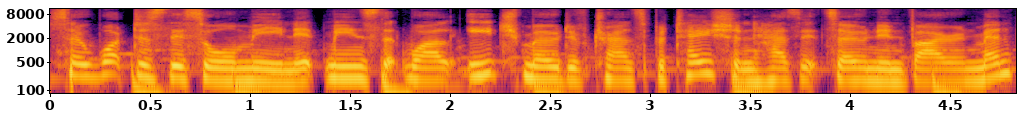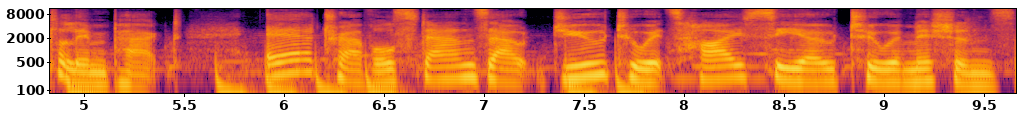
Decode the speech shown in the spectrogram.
So what does this all mean? It means that while each mode of transportation has its own environmental impact, air travel stands out due to its high CO2 emissions.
